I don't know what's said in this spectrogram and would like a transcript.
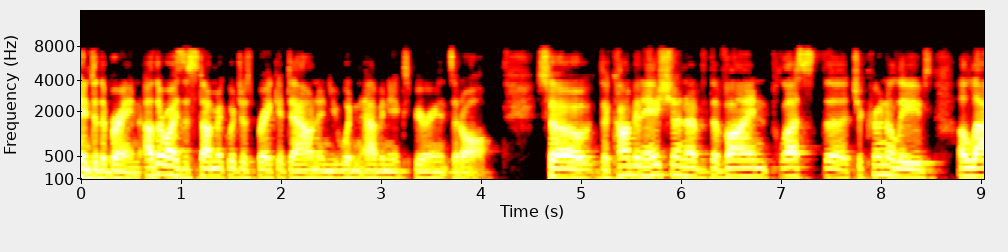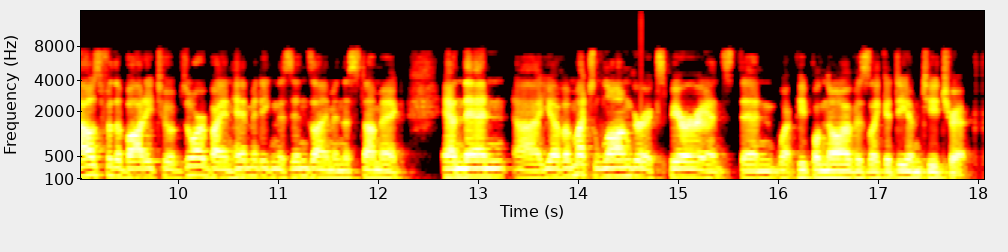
into the brain. Otherwise, the stomach would just break it down and you wouldn't have any experience at all. So the combination of the vine plus the chacruna leaves allows for the body to absorb by inhibiting this enzyme in the stomach. And then uh, you have a much longer experience than what people know of as like a DMT trip.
